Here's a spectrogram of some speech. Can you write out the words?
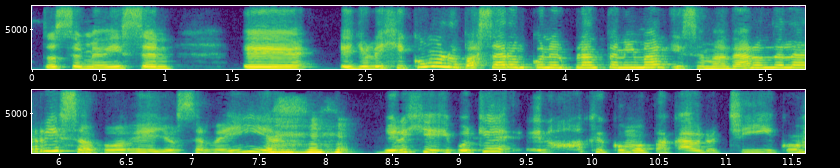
Entonces me dicen, eh, yo le dije, ¿cómo lo pasaron con el planta animal? Y se mataron de la risa, pues ellos se reían. Yo le dije, ¿y por qué? No, que como para cabros chicos.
